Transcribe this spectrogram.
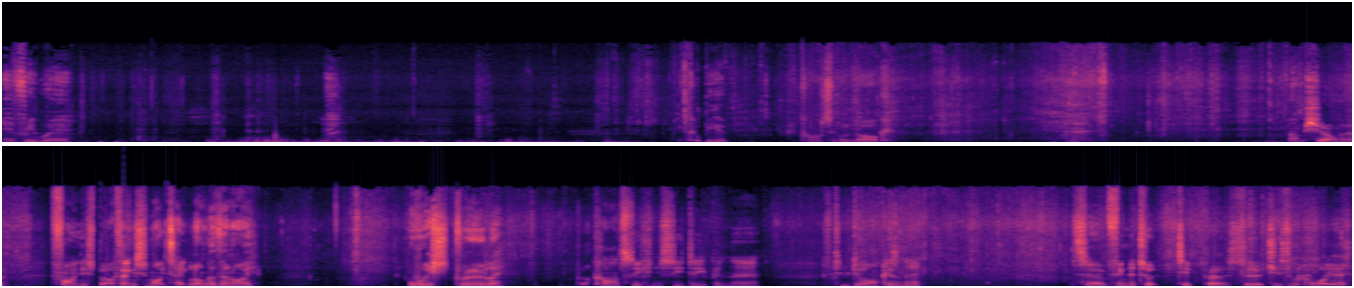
everywhere. It could be a part of a log. I'm sure I'm going to find this, but I think this might take longer than I wished, really. But I can't see. Can you see deep in there? It's too dark, isn't it? So fingertip tip uh, search is required.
